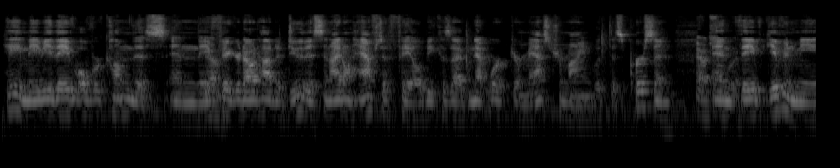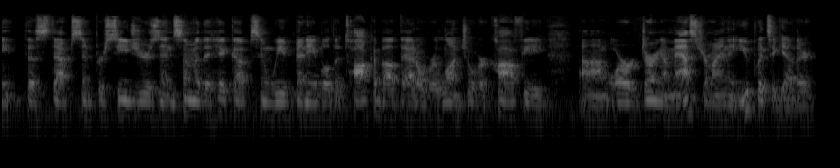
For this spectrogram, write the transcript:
hey maybe they've overcome this and they've Yeah. figured out how to do this and i don't have to fail because i've networked or mastermind with this person and they've given me the steps and procedures and some of the hiccups and we've been able to talk about that over lunch over coffee um, or during a mastermind that you put together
